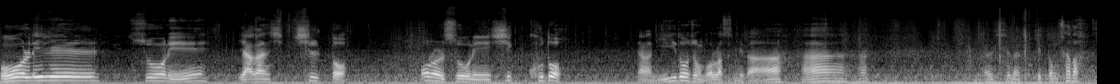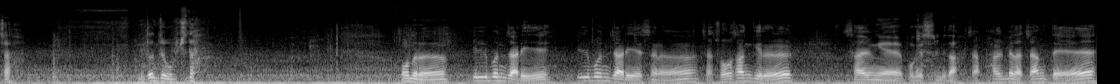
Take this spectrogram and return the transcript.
5월 1일 수온이 야간 17도, 오늘 수온이 19도, 약 2도 정도 올랐습니다. 아, 아, 날씨는 기똥차다. 자, 던져봅시다. 오늘은 1번 자리, 1번 자리에서는 자, 조상기를 사용해 보겠습니다. 자, 8m 짱대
